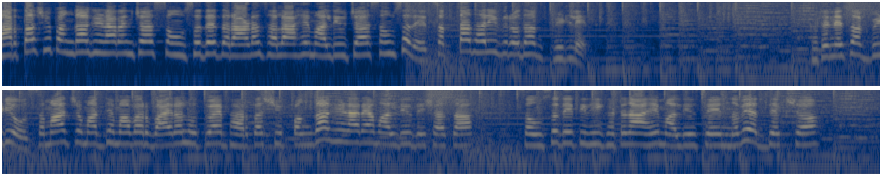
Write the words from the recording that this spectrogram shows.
भारताशी पंगा घेणाऱ्यांच्या संसदेत राडा झाला आहे. मालदीवच्या संसदेत सत्ताधारी विरोधक भिडलेत. घटनेचा व्हिडिओ समाज माध्यमावर व्हायरल होतोय. भारताशी पंगा घेणाऱ्या मालदीव देशाचा संसदेतील ही घटना आहे. मालदीवचे नवे अध्यक्ष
